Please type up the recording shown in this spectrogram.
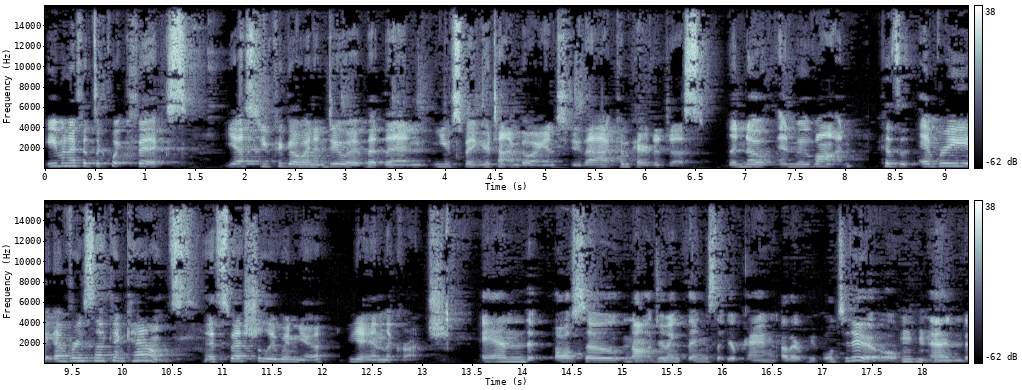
even if it's a quick fix, yes, you could go in and do it, but then you've spent your time going in to do that compared to just the note and move on. Because every every second counts, especially when you you're in the crunch. and also not doing things that you're paying other people to do. Mhm. And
